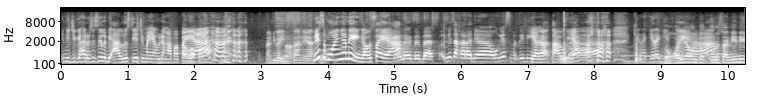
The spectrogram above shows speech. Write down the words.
Ini juga harusnya sih lebih halus ya, cuma ya udah nggak apa-apa Apa ya. Namanya juga instan ya. Ini semuanya nih, nggak usah ya. Boleh bebas. Ini takarannya Unge seperti ini Ya ya. nggak tahu ya. Gula. Kira-kira gitu Pokoknya ya. untuk urusan ini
